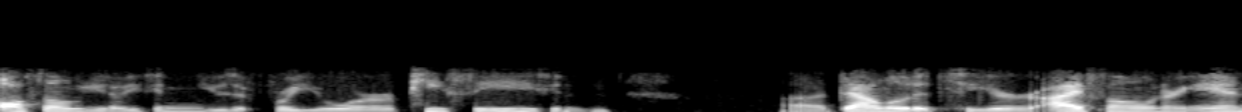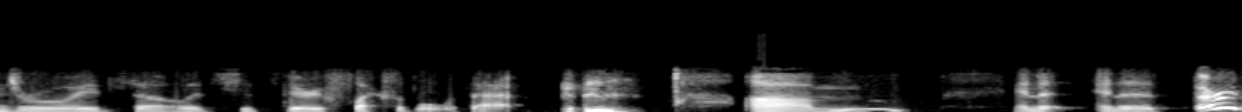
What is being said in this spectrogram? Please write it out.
also, you know, you can use it for your PC. You can uh, download it to your iPhone or your Android. So it's it's very flexible with that. um, mm. and and a third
